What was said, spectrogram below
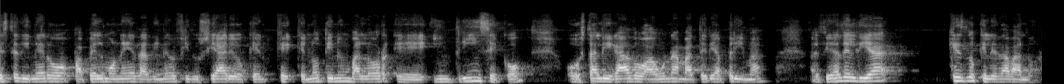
este dinero, papel moneda, dinero fiduciario, que, no tiene un valor eh, intrínseco o está ligado a una materia prima, al final del día ¿Qué es lo que le da valor?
